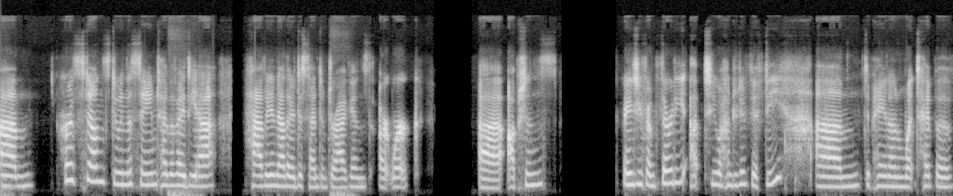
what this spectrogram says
Um, Hearthstone's doing the same type of idea, having another Descent of Dragons artwork uh, options, ranging from 30 up to 150, um, depending on what type of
